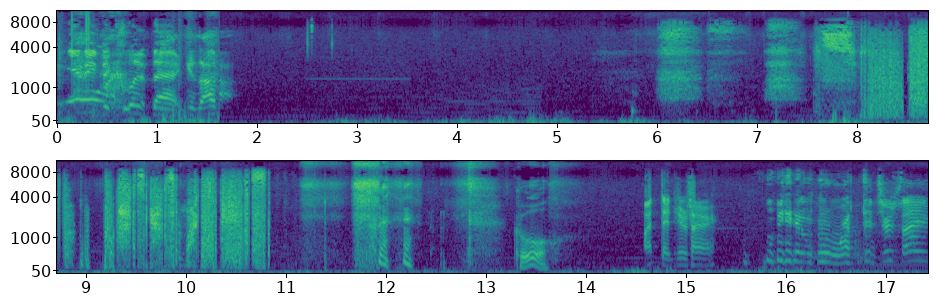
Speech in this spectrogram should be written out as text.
You need to clip that, because I. Cool. What did you say? what did you say?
